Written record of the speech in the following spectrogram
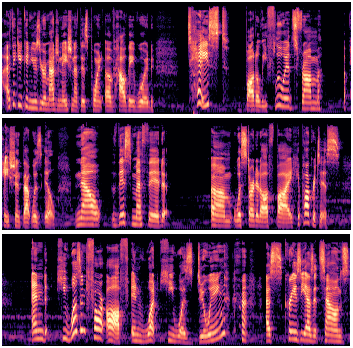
I think you can use your imagination at this point of how they would taste bodily fluids from a patient that was ill. Now, this method um, was started off by Hippocrates. And he wasn't far off in what he was doing, as crazy as it sounds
